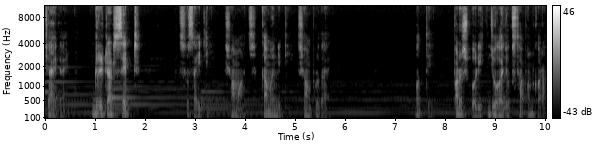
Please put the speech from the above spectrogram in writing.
জায়গায়। গ্রেটার সেট সোসাইটি, সমাজ, কমিউনিটি, সম্প্রদায় মধ্যে পারস্পরিক যোগাযোগ স্থাপন করা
